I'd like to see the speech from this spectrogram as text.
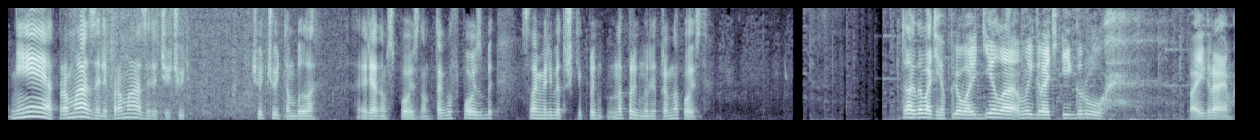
Нет, промазали, промазали чуть-чуть. Чуть-чуть там было рядом с поездом. Так бы в поезд бы с вами, ребятушки, напрыгнули прям на поезд. Так, давайте, клевое дело выиграть игру. Поиграем.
